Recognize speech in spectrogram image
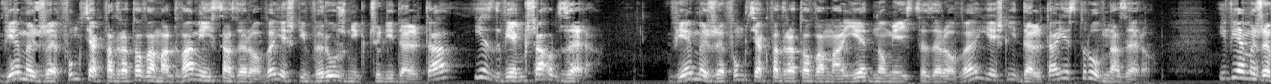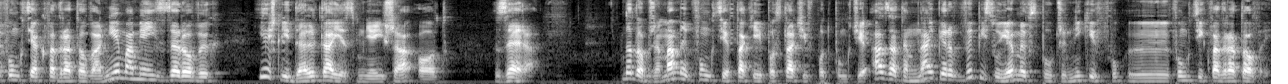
Wiemy, że funkcja kwadratowa ma dwa miejsca zerowe, jeśli wyróżnik, czyli delta, jest większa od zera. Wiemy, że funkcja kwadratowa ma jedno miejsce zerowe, jeśli delta jest równa 0. I wiemy, że funkcja kwadratowa nie ma miejsc zerowych, jeśli delta jest mniejsza od zera. No dobrze, mamy funkcję w takiej postaci w podpunkcie a, zatem najpierw wypisujemy współczynniki yy, funkcji kwadratowej.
